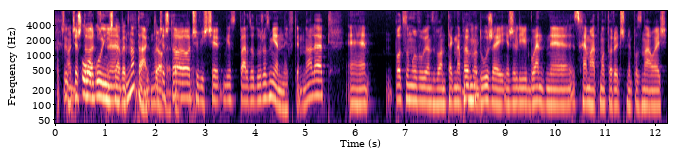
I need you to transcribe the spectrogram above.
Znaczy, chociaż to, uogólnić nawet. No tak, no, chociaż to tak. oczywiście jest bardzo dużo zmiennych w tym, no ale e, Podsumowując wątek, na pewno mhm. dłużej, jeżeli błędny schemat motoryczny poznałeś,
